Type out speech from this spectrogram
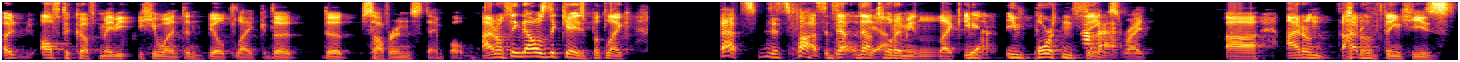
uh, off the cuff, maybe he went and built like the the sovereign's temple. I don't think that was the case, but like that's it's possible. That, that's yeah. what I mean. Like yeah. important things, okay. right? Uh, I don't I don't think he's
